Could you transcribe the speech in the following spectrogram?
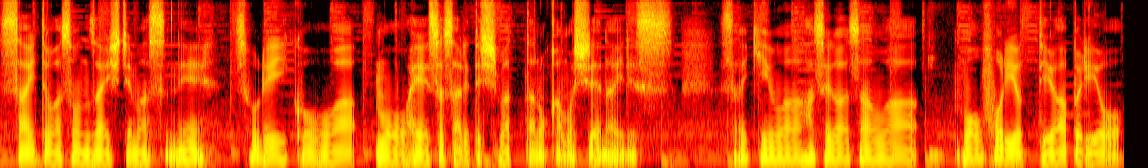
サイトは存在してますね。それ以降はもう閉鎖されてしまったのかもしれないです。最近は長谷川さんはモーフォリオっていうアプリを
